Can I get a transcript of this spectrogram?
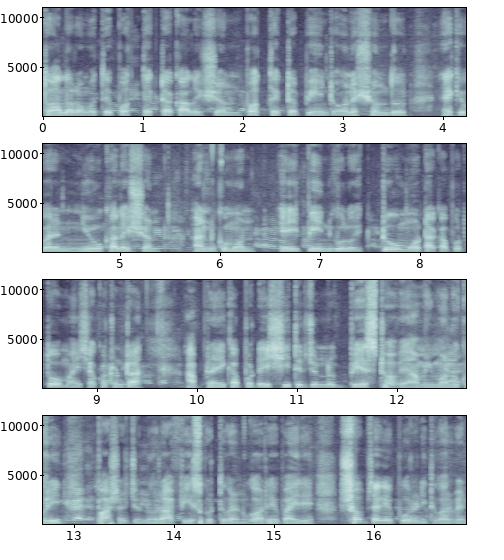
তো আল্লাহর রহমতে প্রত্যেকটা কালেকশন প্রত্যেকটা প্রিন্ট অনেক সুন্দর, একেবারে নিউ কালেকশন আনকমন। এই প্রিন্টগুলো একটু মোটা কাপড় তো, মাইশা কটনটা। আপনার এই কাপড়টা এই শীতের জন্য বেস্ট হবে আমি মনে করি। বাসার জন্য রাফ ইউজ করতে পারেন, ঘরে, বাইরে, সব জায়গায় পরে নিতে পারবেন।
